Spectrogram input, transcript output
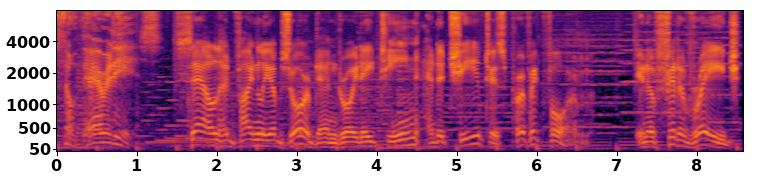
So there it is. Cell had finally absorbed Android 18 and achieved his perfect form. In a fit of rage,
